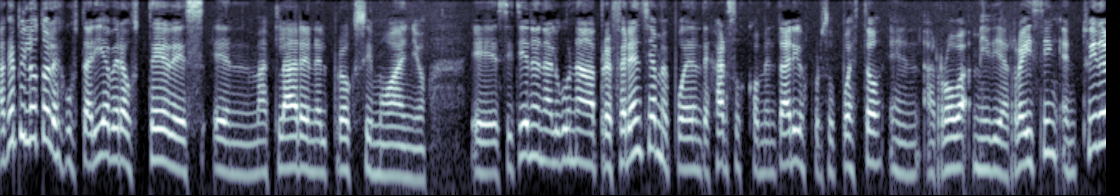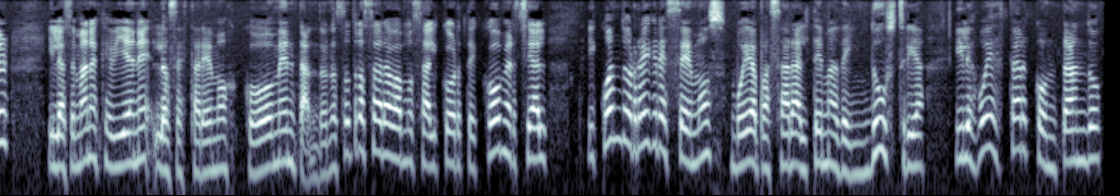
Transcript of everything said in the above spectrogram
¿A qué piloto les gustaría ver a ustedes en McLaren el próximo año? Eh, si tienen alguna preferencia, me pueden dejar sus comentarios, por supuesto, en arroba media racing en Twitter y la semana que viene los estaremos comentando. Nosotros ahora vamos al corte comercial y cuando regresemos voy a pasar al tema de industria y les voy a estar contando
